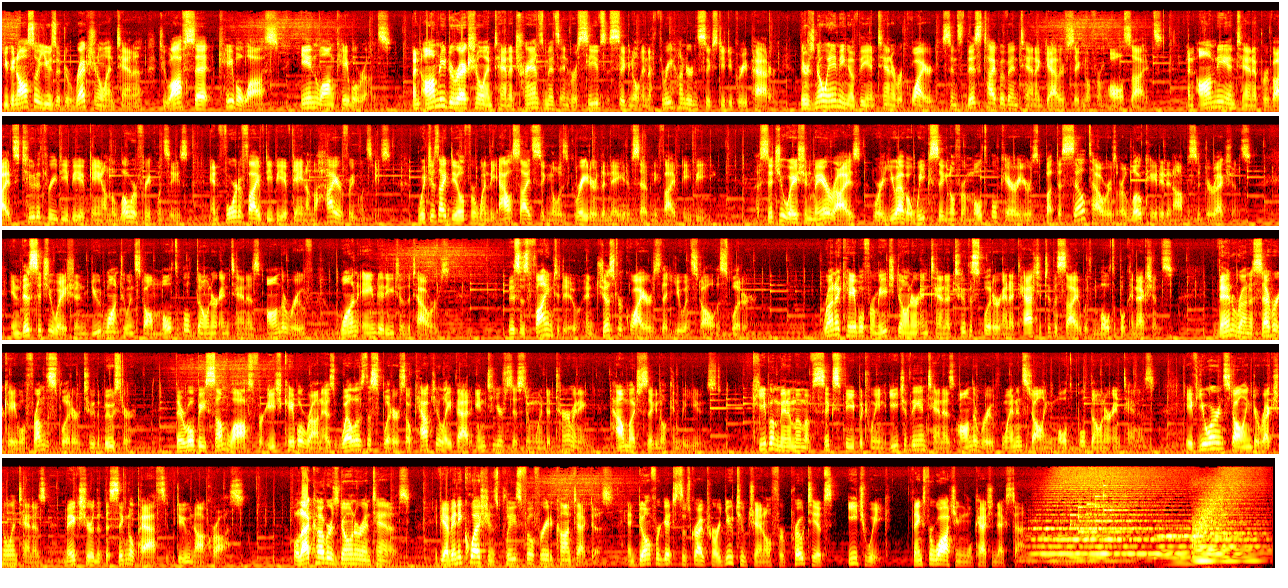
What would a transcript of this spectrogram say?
You can also use a directional antenna to offset cable loss in long cable runs. An omnidirectional antenna transmits and receives signal in a 360 degree pattern. There's no aiming of the antenna required since this type of antenna gathers signal from all sides. An Omni antenna provides 2 to 3 dB of gain on the lower frequencies and 4 to 5 dB of gain on the higher frequencies, which is ideal for when the outside signal is greater than negative 75 dB. A situation may arise where you have a weak signal from multiple carriers but the cell towers are located in opposite directions. In this situation, you'd want to install multiple donor antennas on the roof, one aimed at each of the towers. This is fine to do and just requires that you install a splitter. Run a cable from each donor antenna to the splitter and attach it to the side with multiple connections. Then run a separate cable from the splitter to the booster. There will be some loss for each cable run as well as the splitter so calculate that into your system when determining how much signal can be used. Keep a minimum of 6 feet between each of the antennas on the roof when installing multiple donor antennas. If you are installing directional antennas, make sure that the signal paths do not cross. Well that covers donor antennas. If you have any questions, please feel free to contact us. And don't forget to subscribe to our YouTube channel for pro tips each week. Thanks for watching and we'll catch you next time.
